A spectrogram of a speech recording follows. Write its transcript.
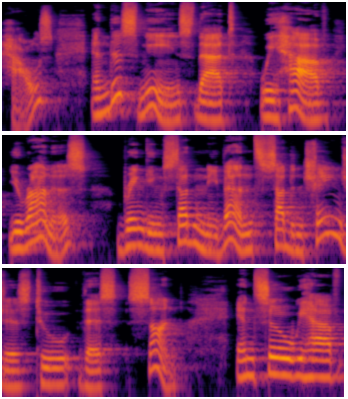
house. And this means that we have Uranus bringing sudden events, sudden changes to this sun. And so we have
